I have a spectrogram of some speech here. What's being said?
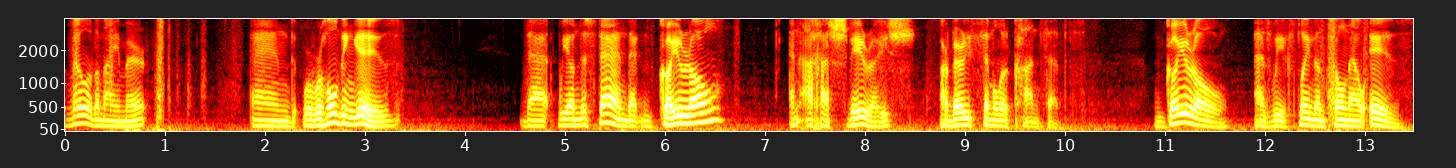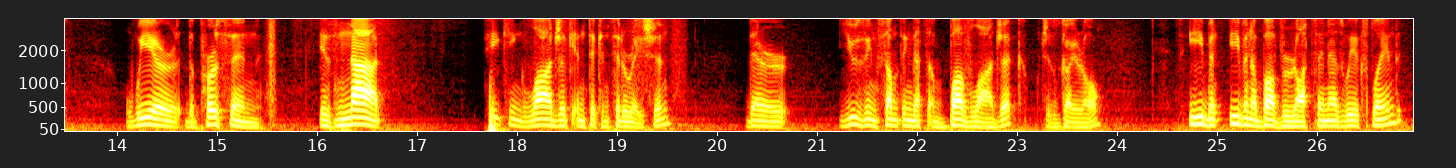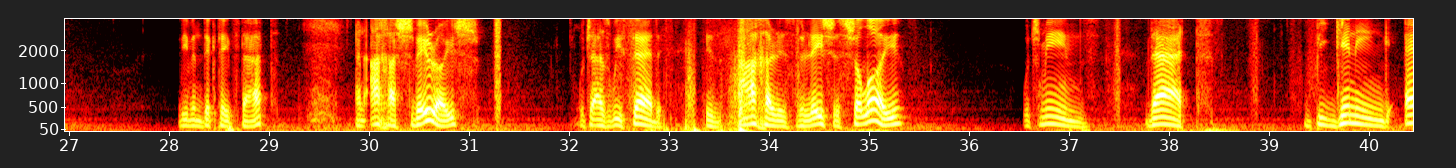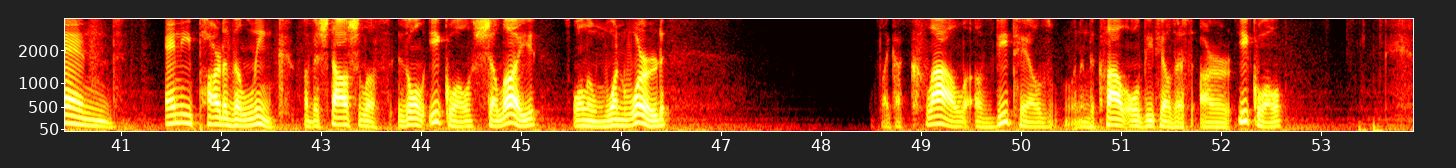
the middle of the Maimer, and where we're holding is that we understand that Goyrol and Achashverosh are very similar concepts. Goyrol, as we explained until now, is where the person is not taking logic into consideration. They're using something that's above logic, which is Goyrol. It's even, even above Ratzin, as we explained. It even dictates that. And Achashverosh, which as we said is Acharis Vereshis Shaloi, which means that beginning, end, any part of the link of Ishtalshalos is all equal, Shaloi, it's all in one word. It's like a klal of details, when in the klal all details are, are equal.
